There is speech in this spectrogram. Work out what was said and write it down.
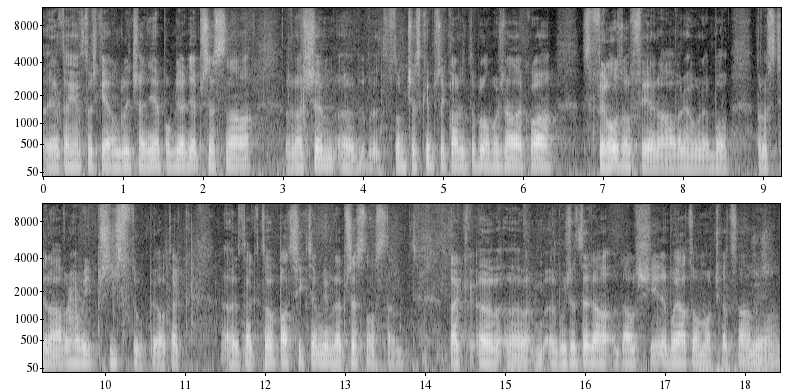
uh, je tak, jak to říkají angličani, je poměrně přesná. V našem, uh, v tom českém překladu to bylo možná taková filozofie návrhu, nebo prostě návrhový přístup, jo, tak, uh, tak to patří k těm mým nepřesnostem. Tak uh, uh, můžete da, další, nebo já to mám očkat sám, jo?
